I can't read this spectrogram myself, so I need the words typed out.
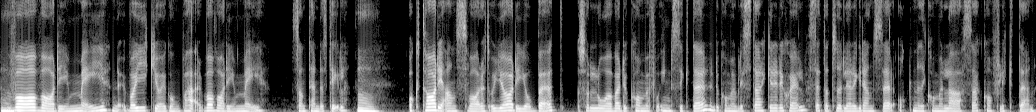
Mm. Vad var det i mig nu? Vad gick jag igång på här? Vad var det i mig som tändes till? Mm. Och ta det ansvaret och gör det jobbet så lovar du kommer få insikter, du kommer bli starkare i dig själv, sätta tydligare gränser och ni kommer lösa konflikten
